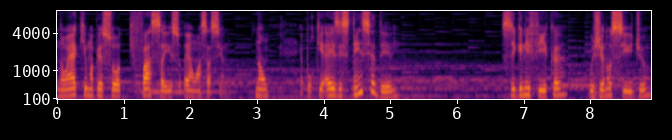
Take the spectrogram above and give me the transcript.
não é que uma pessoa que faça isso é um assassino. Não é porque a existência dele significa o genocídio,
